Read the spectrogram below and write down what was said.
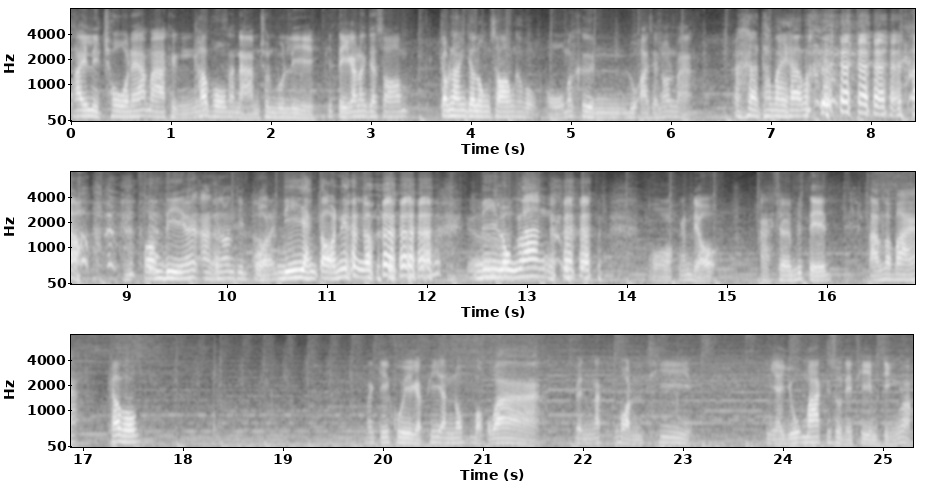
ไทยลีกโชว์นะฮะมาถึงครับผม สนามชนบุรีพี่ตีกำลังจะซ้อมกำลังจะลงซ้อมครับผมโอ้โหเมื่อคืนดูอาร์เซนอลมาอ่าทำไมครับฟอร์มดีไหมอาร์เซนอลทีมโปรดดีอย่างต่อเนื่องครับ ดีลงล่าง โอ้งั้นเดี๋ยวอะเชิญพี่ตีตามสบายฮะครับผม เมื่อกี้คุยกับพี่อันนบบอกว่าเป็นนักบอลที่มีอายุมากที่สุดในทีมจริงเปล่า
